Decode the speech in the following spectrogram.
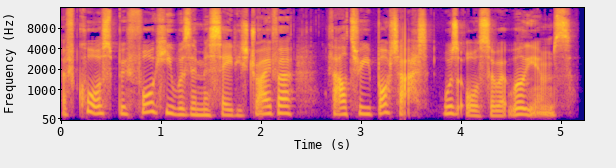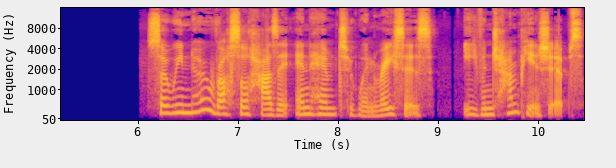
Of course, before he was a Mercedes driver, Valtteri Bottas was also at Williams. So we know Russell has it in him to win races, even championships,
